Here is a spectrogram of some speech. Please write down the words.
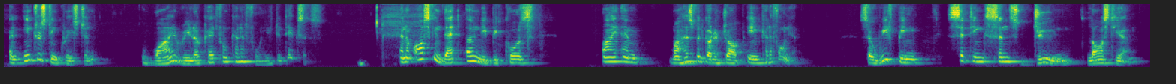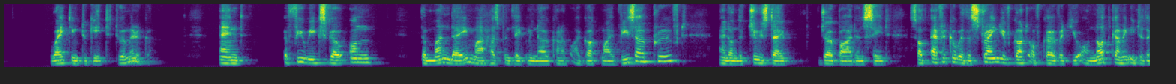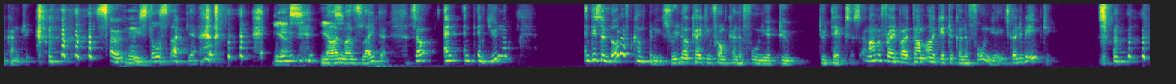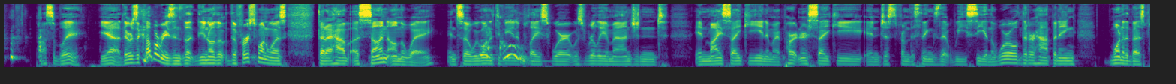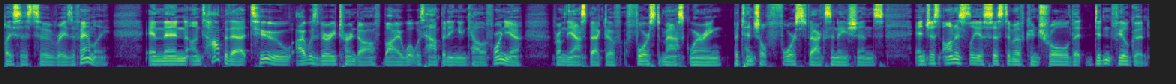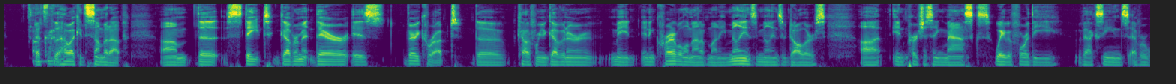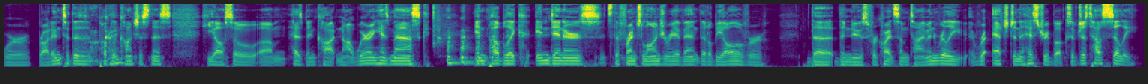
an interesting question. Why relocate from California to Texas? And I'm asking that only because I am, my husband got a job in California. So we've been sitting since June last year, waiting to get to America. And a few weeks ago, on the Monday, my husband let me know kind of I got my visa approved. And on the Tuesday, Joe Biden said, South Africa, with the strain you've got of COVID, you are not coming into the country. so hmm. we're still stuck here. yes, nine yes. months later. So, and, and, and you know, and there's a lot of companies relocating from California to to Texas. And I'm afraid by the time I get to California, it's going to be empty. Possibly. Yeah, there was a couple reasons. That you know, the, the first one was that I have a son on the way, and so we Oh, wanted to be in a place where it was really imagined in my psyche and in my partner's psyche, and just from the things that we see in the world that are happening, one of the best places to raise a family. And then on top of that, too, I was very turned off by what was happening in California from the aspect of forced mask wearing, potential forced vaccinations, and just honestly a system of control that didn't feel good. That's Okay. the, how I could sum it up. Um, the state government there is very corrupt. The California governor made an incredible amount of money, millions and millions of dollars, uh, in purchasing masks way before the vaccines ever were brought into the public consciousness. He also um, has been caught not wearing his mask in public, in dinners. It's the French Laundry event that'll be all over the the news for quite some time and really etched in the history books of just how silly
